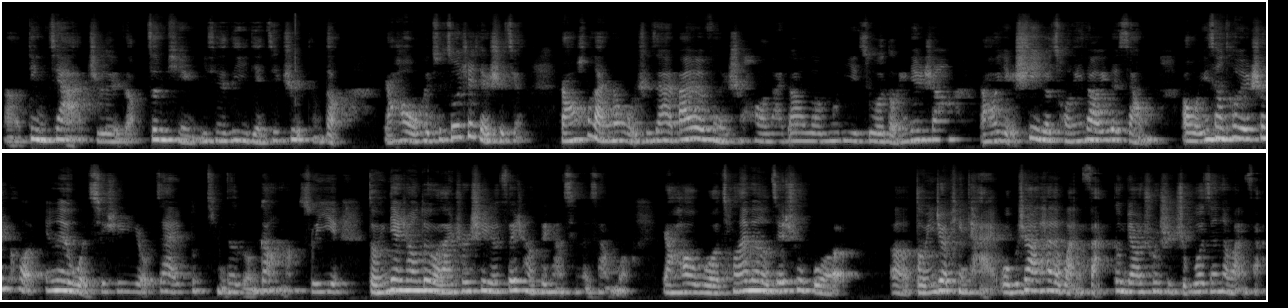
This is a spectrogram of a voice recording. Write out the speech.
呃定价之类的赠品、一些利益点机制等等。然后我会去做这些事情。然后后来呢，我是在八月份的时候来到了目的做抖音电商，然后也是一个从零到一的项目啊，我印象特别深刻，因为我其实有在不停的轮岗嘛，所以抖音电商对我来说是一个非常非常新的项目。然后我从来没有接触过呃抖音这个平台，我不知道它的玩法，更不要说是直播间的玩法，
